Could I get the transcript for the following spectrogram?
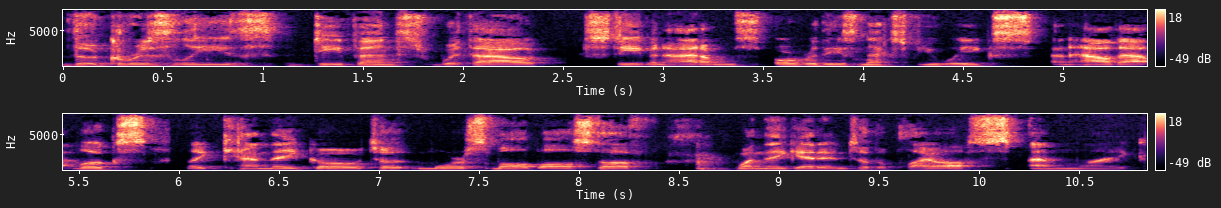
the Grizzlies defense without Steven Adams over these next few weeks and how that looks. Like, can they go to more small ball stuff when they get into the playoffs? And like,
